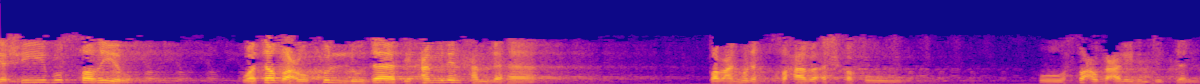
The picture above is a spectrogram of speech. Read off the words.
يشيب الصغير وتضع كل ذات حمل حملها. طبعا هنا الصحابة أشفقوا. وصعب عليهم جدا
